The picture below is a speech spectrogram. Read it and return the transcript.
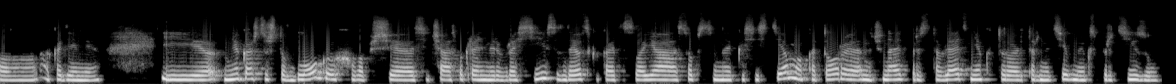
э, академии. И мне кажется, что в блогах вообще сейчас, по крайней мере в России, создается какая-то своя собственная экосистема, которая начинает представлять некоторую альтернативную экспертизу.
